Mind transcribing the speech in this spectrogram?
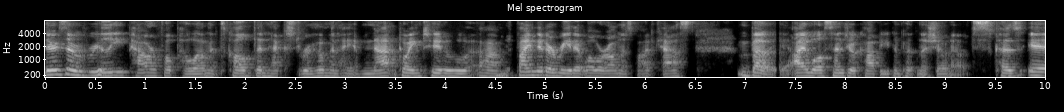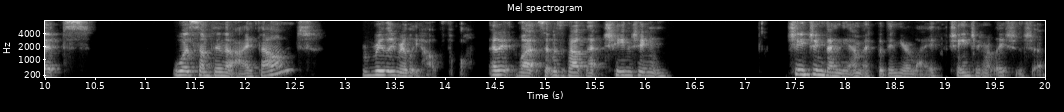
there's a really powerful poem. It's called The Next Room, and I am not going to um, find it or read it while we're on this podcast, but I will send you a copy you can put in the show notes because it was something that I found really, really helpful. And it was, it was about that changing changing dynamic within your life changing relationship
